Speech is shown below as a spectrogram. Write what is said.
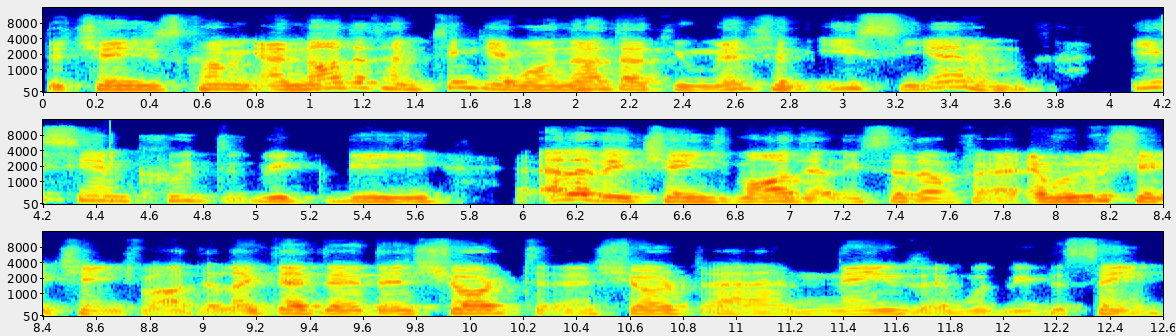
the change is coming. And now that I'm thinking about now that you mentioned ECM, ECM could be, be elevate change model instead of uh, evolution change model. Like that, the, the short uh, short uh, names would be the same.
